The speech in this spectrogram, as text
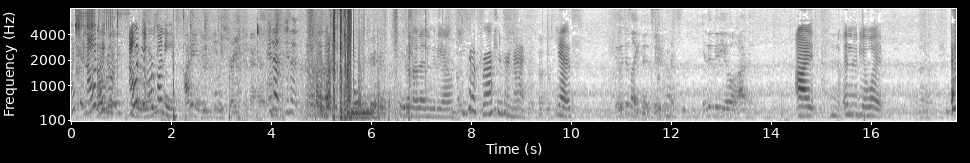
and I would I get more. would I would get more money. I didn't use any strength in that It headlock. does. It does. You don't know that in the video. She could have fractured her neck. Yes. It was just like this. It was like, in the video, I. I in the video what? Was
